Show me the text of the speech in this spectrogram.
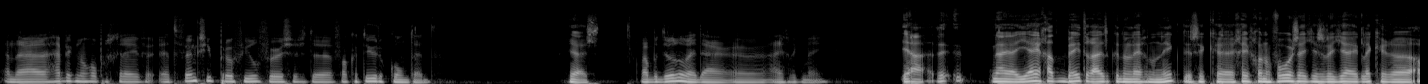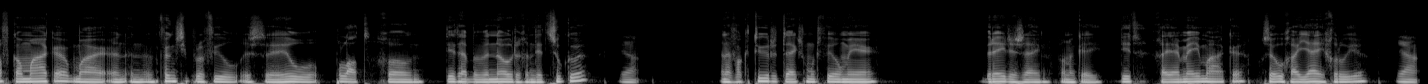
En daar heb ik nog opgeschreven het functieprofiel versus de vacature content. Juist. Wat bedoelen wij daar eh, eigenlijk mee? Ja, nou ja, jij gaat het beter uit kunnen leggen dan ik. Dus ik eh, geef gewoon een voorzetje zodat jij het lekker af kan maken. Maar een, een, een functieprofiel is heel plat. Gewoon, dit hebben we nodig en dit zoeken we. Ja. En een vacaturetekst moet veel meer breder zijn. Van oké, dit ga jij meemaken. Zo ga jij groeien. Ja,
